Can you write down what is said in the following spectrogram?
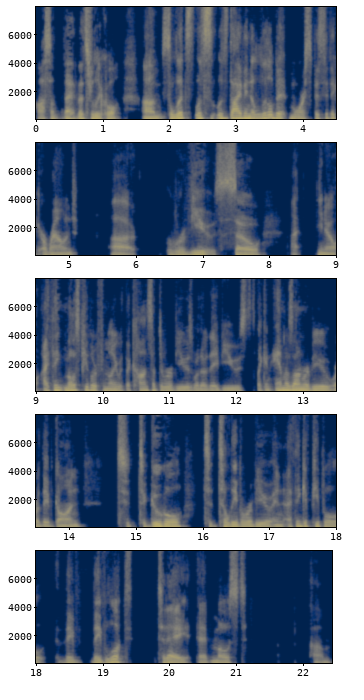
Awesome. That, that's really cool. Um, so let's let's let's dive in a little bit more specific around uh, reviews. So, you know, I think most people are familiar with the concept of reviews, whether they've used like an Amazon review or they've gone to to Google to to leave a review. And I think if people they've they've looked today at most um,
